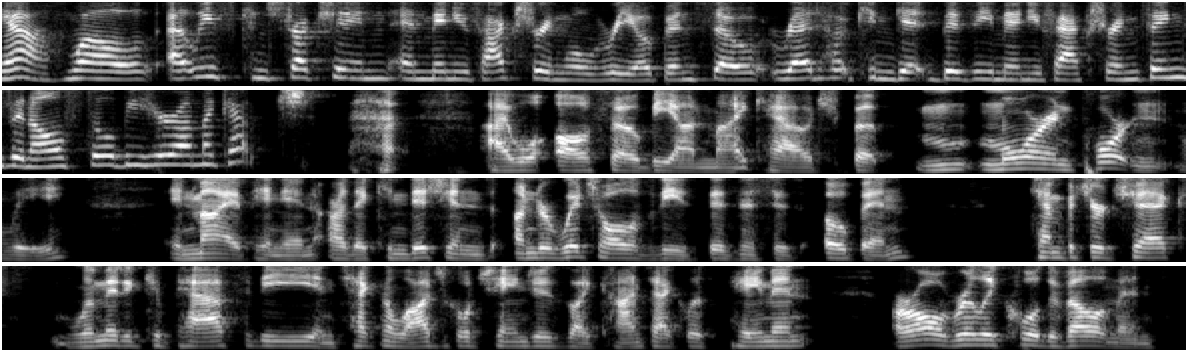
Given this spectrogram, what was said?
Yeah, well, at least construction and manufacturing will reopen. So Red Hook can get busy manufacturing things, and I'll still be here on my couch. I will also be on my couch. But m- more importantly, in my opinion, are the conditions under which all of these businesses open. Temperature checks, limited capacity, and technological changes like contactless payment are all really cool developments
